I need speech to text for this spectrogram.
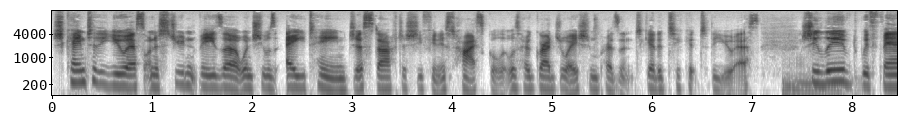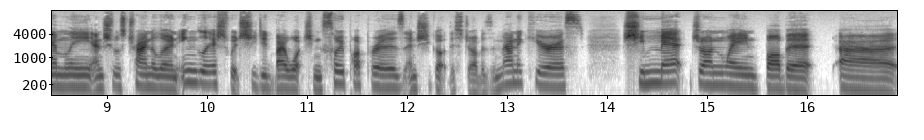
She came to the US on a student visa when she was 18, just after she finished high school. It was her graduation present to get a ticket to the US. She hmm. lived with family and she was trying to learn English, which she did by watching soap operas, and she got this job as a manicurist. She met John Wayne Bobbitt uh,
